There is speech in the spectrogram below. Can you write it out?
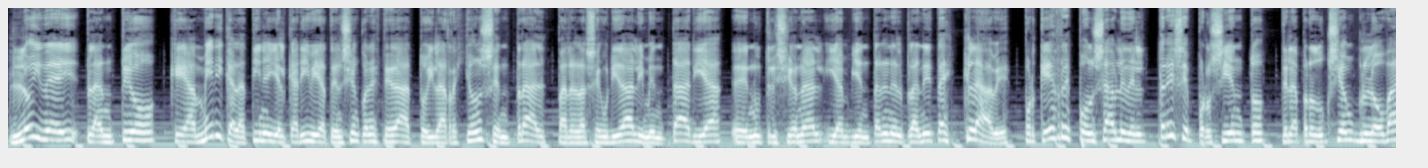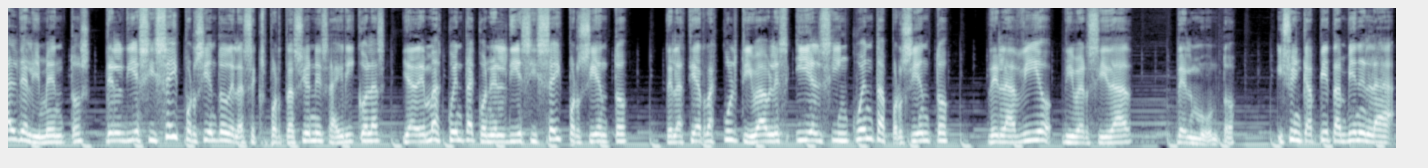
Lloyd Day planteó que América Latina y el Caribe, atención con este dato, y la región central para la seguridad alimentaria, eh, nutricional y ambiental en el planeta es clave porque es responsable del 13% de la producción global de alimentos, del 16% de las exportaciones agrícolas y además cuenta con el 16% de las tierras cultivables y el 50% de la biodiversidad del mundo. Hizo hincapié también en la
